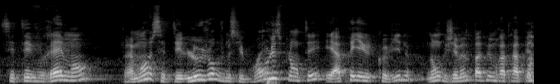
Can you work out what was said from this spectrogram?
c'était vraiment, vraiment, c'était le jour où je me suis le Ouais. plus planté. Et après, il y a eu le Covid, donc j'ai même pas pu me rattraper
